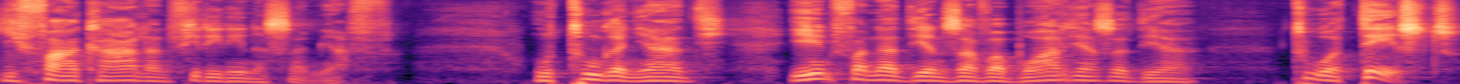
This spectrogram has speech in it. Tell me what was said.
Hifankahala ny firenena samihafa. Ho tonga ny ady, eny fa na dia ny zavaboary aza dia toa tezitra.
